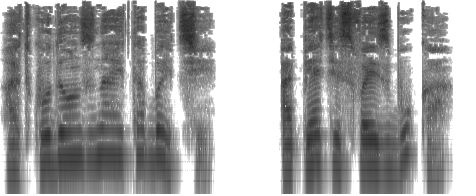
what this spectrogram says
Откуда он знает об Бетти? Опять из Фейсбука?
